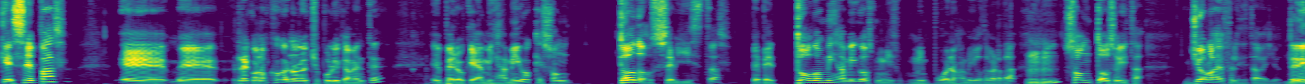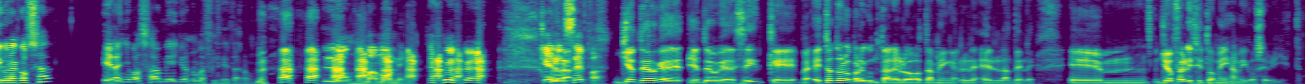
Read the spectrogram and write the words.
Que sepas, eh, me reconozco que no lo he hecho públicamente, eh, pero que a mis amigos que son todos sevillistas, Pepe, todos mis amigos, mis, mis buenos amigos de verdad, son todos sevillistas. Yo los he felicitado a ellos. Te Muy digo una cosa, el año pasado a mí ellos no me felicitaron. los mamones. que Bueno, lo sepas. Yo tengo que, yo tengo que decir que. Esto te lo preguntaré luego también en, en la tele. Eh, yo felicito a mis amigos sevillistas.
